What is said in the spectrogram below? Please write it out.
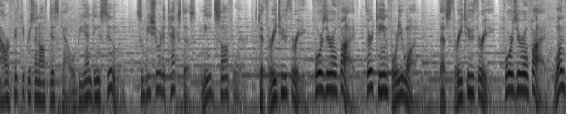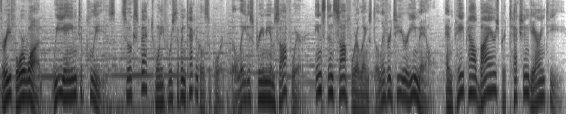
Our 50% off discount will be ending soon, so be sure to text us Need Software to 323 405 1341. That's 323 405 1341. We aim to please, so expect 24 7 technical support, the latest premium software, instant software links delivered to your email, and PayPal buyer's protection guarantee.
